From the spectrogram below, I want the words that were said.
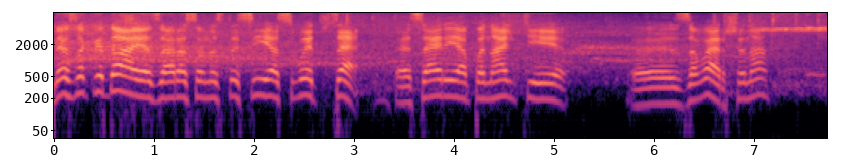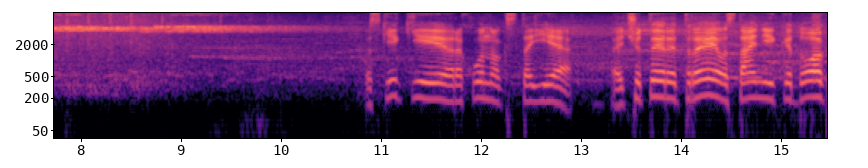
Не закидає зараз Анастасія Свит. Все. Е, Серія пенальті е, завершена. Оскільки рахунок стає е, 4-3, останній кидок.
